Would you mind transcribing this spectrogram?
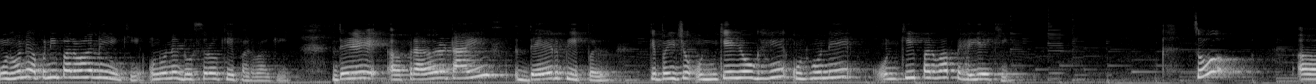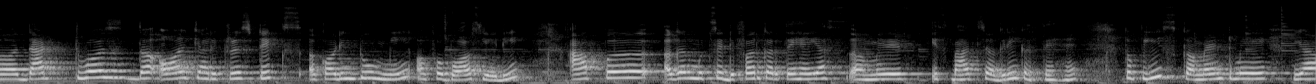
उन्होंने अपनी परवाह नहीं की उन्होंने दूसरों की परवाह की। दे प्रायोरिटाइज देयर पीपल कि भाई जो उनके योग हैं उन्होंने उनकी परवाह पहले की। So so, that was the all characteristics according to me of a boss lady आप uh, अगर मुझसे डिफ़र करते हैं या uh, मेरे इस बात से अग्री करते हैं तो प्लीज़ कमेंट में या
